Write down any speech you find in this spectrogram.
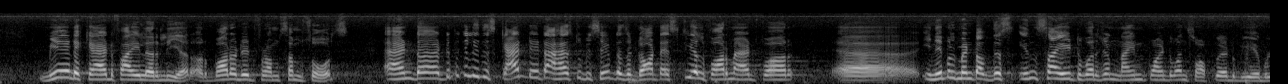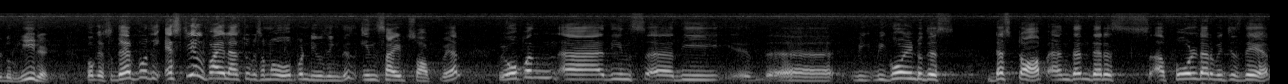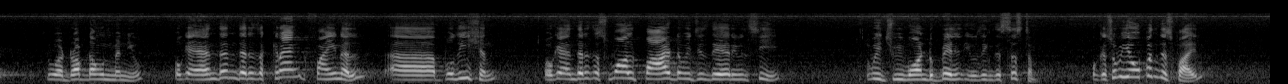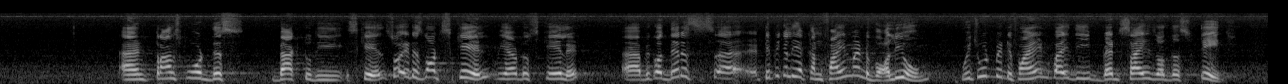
made a CAD file earlier or borrowed it from some source and uh, typically this CAD data has to be saved as a .stl format for enablement of this Insight version 9.1 software to be able to read it. Okay, so therefore, the STL file has to be somehow opened using this Insight software. We open uh, the, uh, the uh, we, we go into this desktop and then there is a folder which is there through a drop down menu. Okay, and then there is a crank final uh, position okay, and there is a small part which is there you will see which we want to build using this system. Okay, so we open this file and transport this back to the scale. So, it is not scaled, we have to scale it uh, because there is uh, typically a confinement volume which would be defined by the bed size of the stage.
